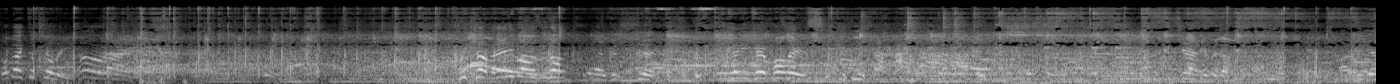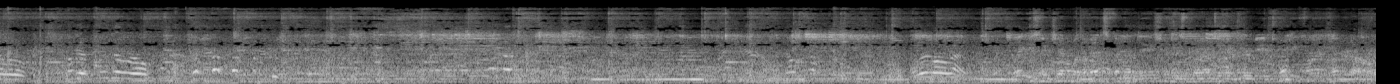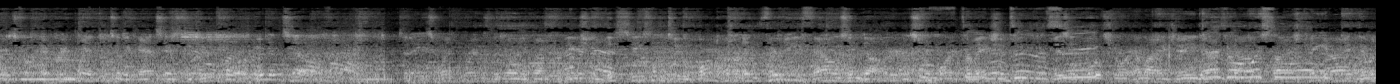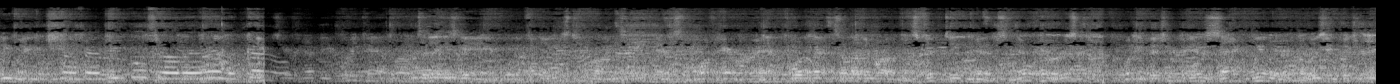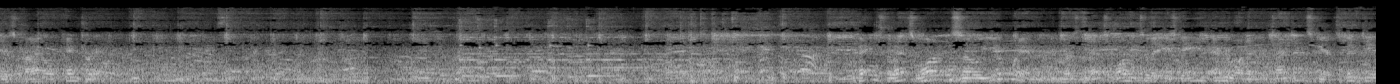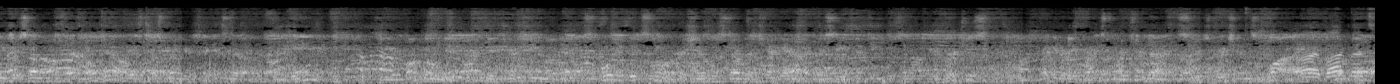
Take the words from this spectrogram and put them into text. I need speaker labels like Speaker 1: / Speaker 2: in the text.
Speaker 1: Go back to Philly. All right. We covered any balls at home. Yeah, good shit. Taking care of police. Get out here, All right, we get a little. We get, we get a little. A little all right.
Speaker 2: Ladies and gentlemen, the Mets Foundation $2,500 every win to the Katz Institute for Women's Health. Today's win brings the total contribution this season to $130,000. For more information, visit lakeshorelij.com slash KIWH. Here's your happy recap of today's game. The Phillies, two runs, eight hits, and one error. And for the Mets, 11 runs, 15 hits, no errors. The winning pitcher is Zack Wheeler. The losing pitcher is Kyle Kendrick. The Mets won, so you win. Because the Mets won today's game, everyone in attendance gets 15% off at hotels. Just bring your tickets to the game to your local New York, New Jersey, Modell Sporting Goods store. Show the stuff at checkout and receive 15% off your purchase on regularly priced merchandise. Restrictions apply.
Speaker 1: All right, bye, Mets.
